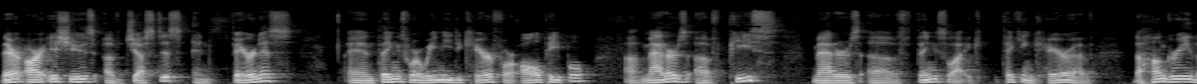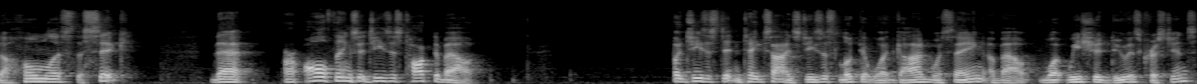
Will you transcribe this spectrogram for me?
There are issues of justice and fairness and things where we need to care for all people, uh, matters of peace, matters of things like taking care of the hungry, the homeless, the sick, that are all things that Jesus talked about. But Jesus didn't take sides. Jesus looked at what God was saying about what we should do as Christians.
